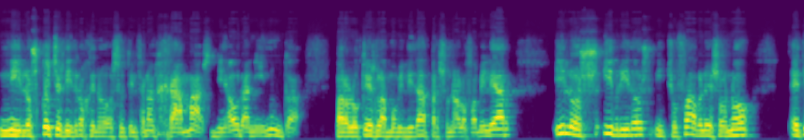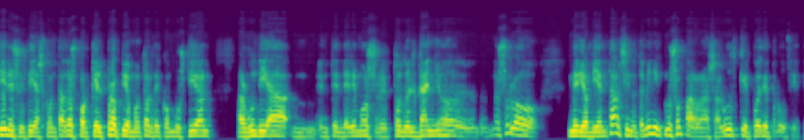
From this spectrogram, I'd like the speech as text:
ni los coches de hidrógeno se utilizarán jamás, ni ahora ni nunca, para lo que es la movilidad personal o familiar, y los híbridos, enchufables o no, eh, tienen sus días contados porque el propio motor de combustión, algún día mm, entenderemos eh, todo el daño, no solo medioambiental, sino también incluso para la salud que puede producir.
